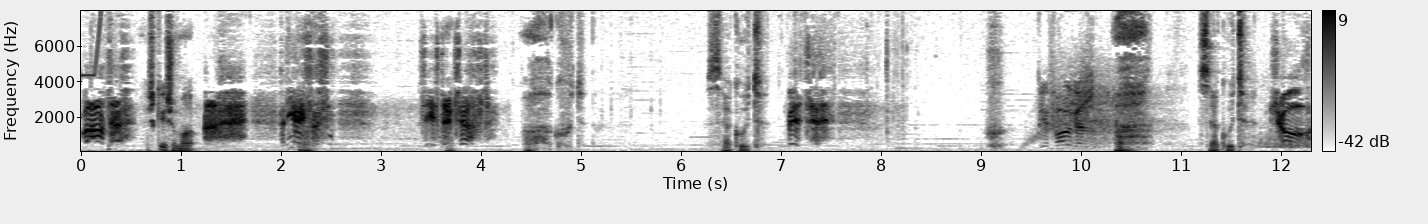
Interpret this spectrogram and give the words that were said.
Warte. Ich gehe schon mal. Jesus. Sie ist entschärft. Ah, gut. Sehr gut. Bitte. Wir folgen. Sehr gut. Joe,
